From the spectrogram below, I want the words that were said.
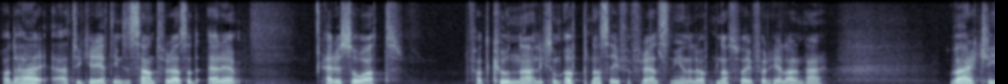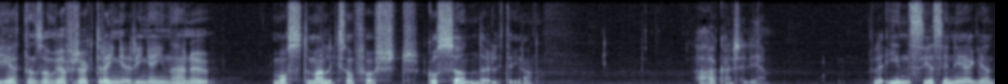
och det här, jag tycker det är jätteintressant för alltså är det, är det så att för att kunna liksom öppna sig för frälsningen eller öppna sig för hela den här verkligheten som vi har försökt ringa, ringa in här nu måste man liksom först gå sönder lite grann? Ja, kanske det. Eller inse sin egen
